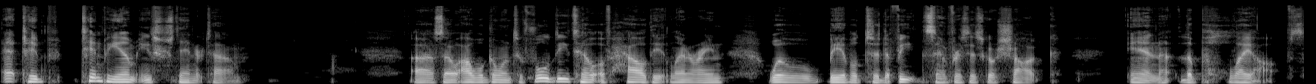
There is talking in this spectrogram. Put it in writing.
at 10, 10 p.m. Eastern Standard Time. Uh, so I will go into full detail of how the Atlanta Reign will be able to defeat the San Francisco Shock in the playoffs.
